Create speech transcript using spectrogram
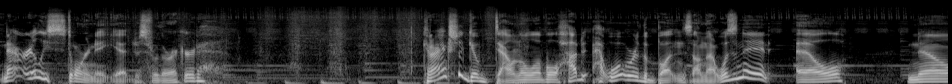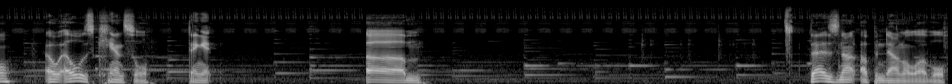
not really storing it yet, just for the record. Can I actually go down a level? How, how What were the buttons on that? Wasn't it L? No. Oh, L was cancel. Dang it. Um, that is not up and down a level.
